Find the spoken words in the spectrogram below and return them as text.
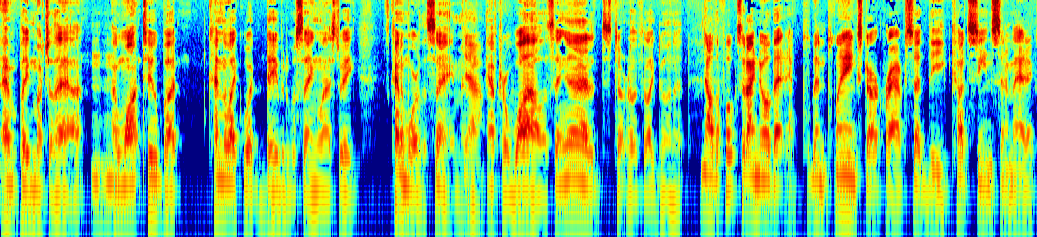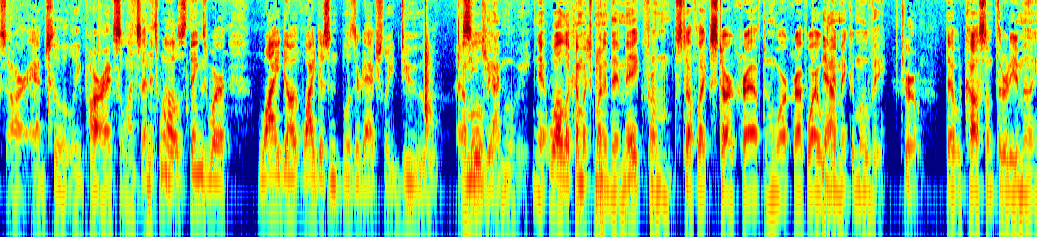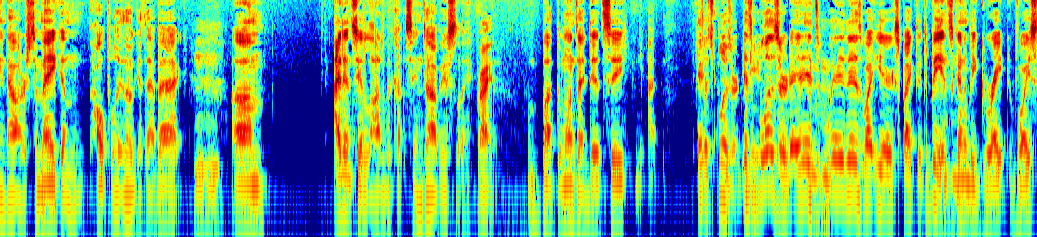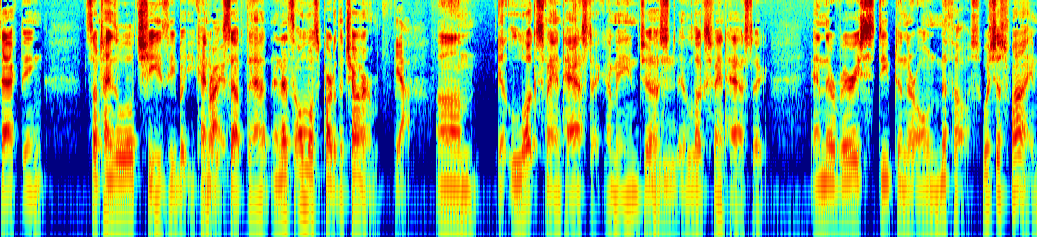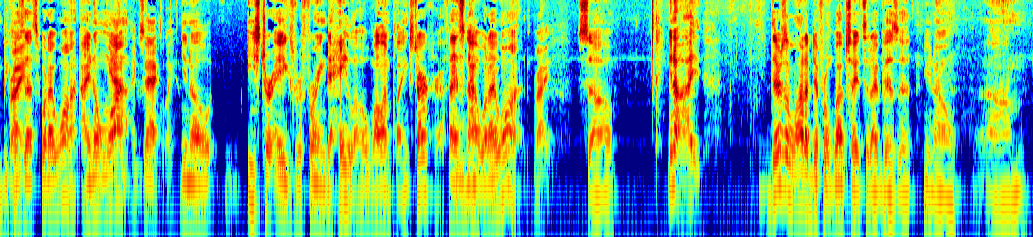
I haven't played much of that. I want to, but kind of like what David was saying last week, it's kind of more of the same. And Yeah. After a while, it's saying, eh, I just don't really feel like doing it. Now, the folks that I know that have been playing StarCraft said the cutscene cinematics are absolutely par excellence, and it's one of those things where why don't why doesn't Blizzard actually do a, A CGI movie. movie? Yeah, well, look how much money they make from stuff like StarCraft and Warcraft. Why would Yeah. they make a movie? True. that would cost them thirty million dollars to make, and hopefully they'll get that back. Mm-hmm. Um, I didn't see a lot of the cutscenes, obviously, Right. but the ones I did see, I- It's Blizzard. it's Blizzard. It, it's Mm-hmm. it is what you expect it to be. It's going to be great voice acting, sometimes a little cheesy, but you kind of Right. accept that, and that's almost part of the charm. Yeah. Um, it looks fantastic. I mean, just Mm-hmm. it looks fantastic. And they're very steeped in their own mythos, which is fine because Right. that's what I want. I don't Yeah. want Exactly. you know, Easter eggs referring to Halo while I'm playing StarCraft. That's not what I want. Right. So, you know, I there's a lot of different websites that I visit. You know, um,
